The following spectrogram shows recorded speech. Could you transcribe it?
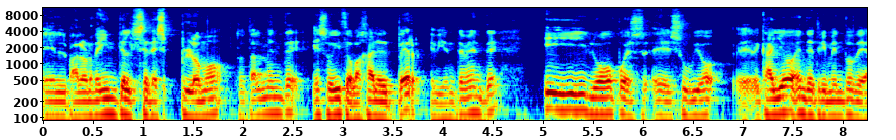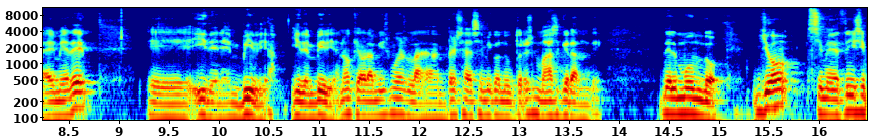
el valor de Intel se desplomó totalmente, eso hizo bajar el PER, evidentemente, y luego pues eh, subió, eh, cayó en detrimento de AMD eh, y de Nvidia, y de Nvidia, ¿no? que ahora mismo es la empresa de semiconductores más grande del mundo. Yo, si me decís,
